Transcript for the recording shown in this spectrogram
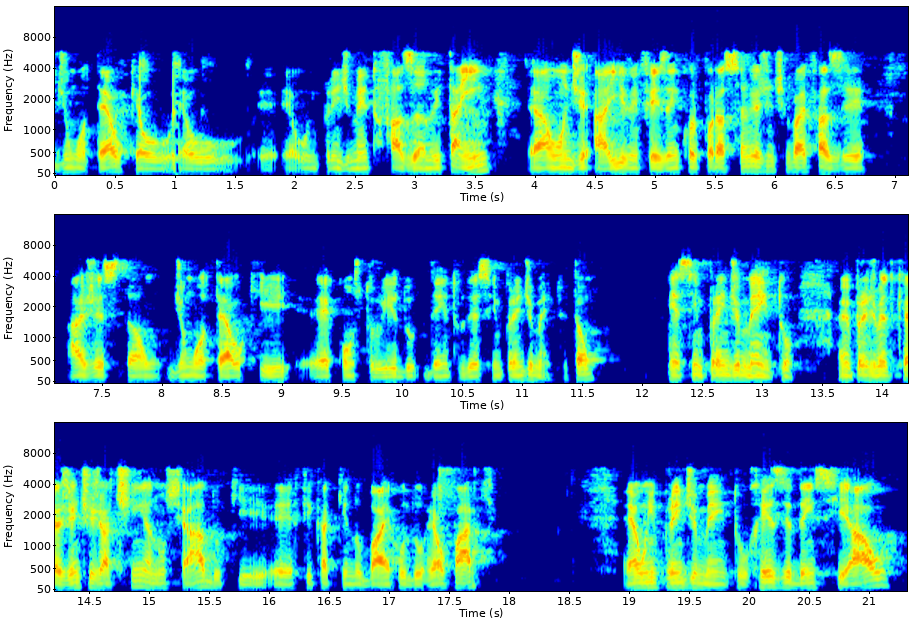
de um hotel, que é o, é o, é o empreendimento Fazano Itaim, é onde a Iven fez a incorporação e a gente vai fazer a gestão de um hotel que é construído dentro desse empreendimento. Então, esse empreendimento é um empreendimento que a gente já tinha anunciado, que é, fica aqui no bairro do Real Parque. É um empreendimento residencial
